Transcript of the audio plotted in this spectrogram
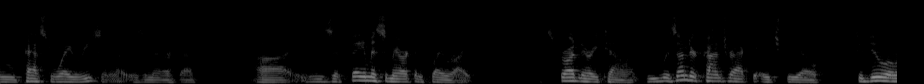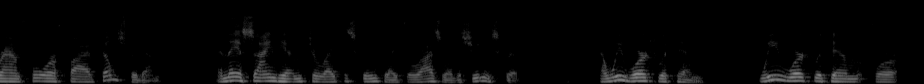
who passed away recently, as a matter of fact. Uh, he's a famous American playwright, extraordinary talent. He was under contract to HBO to do around four or five films for them. And they assigned him to write the screenplay for Roswell, the shooting script. And we worked with him. We worked with him for,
